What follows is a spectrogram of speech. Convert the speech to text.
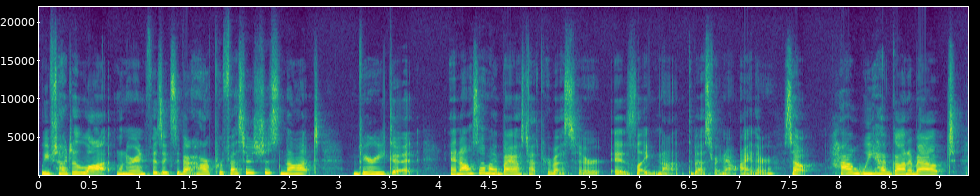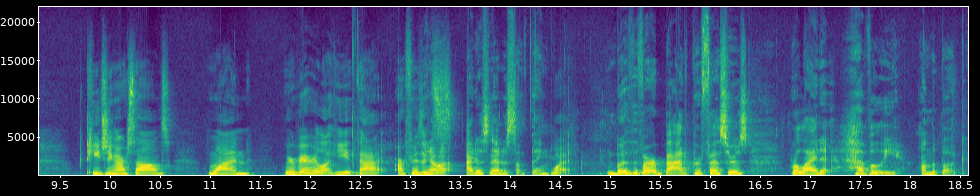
we've talked a lot when we were in physics about how our professor's just not very good. And also, my biostats professor is like not the best right now either. So, how we have gone about teaching ourselves one, we're very lucky that our physics. You know what? I just noticed something. What? Both of our bad professors relied heavily on the book.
